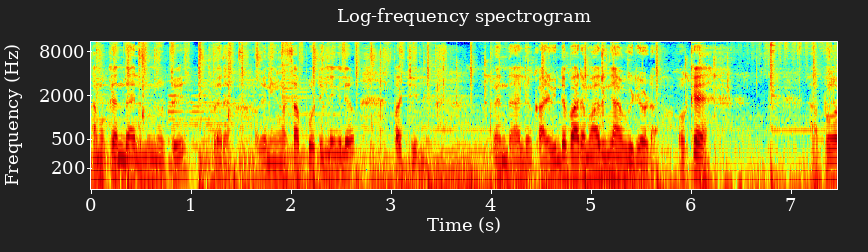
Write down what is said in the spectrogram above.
നമുക്ക് എന്തായാലും മുന്നോട്ട് വരാം. അപ്പോൾ നിങ്ങളെ സപ്പോർട്ട് ഇല്ലെങ്കിലോ പറ്റില്ല. അപ്പോൾ എന്തായാലും കഴിവിന്റെ പരമാവധി ഞാൻ വീഡിയോ ഇടാം. ഓക്കെ? അപ്പോൾ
